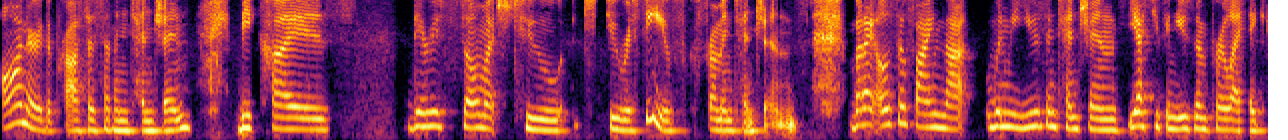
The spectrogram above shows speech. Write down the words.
honor the process of intention because there is so much to to receive from intentions. But i also find that when we use intentions yes you can use them for like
